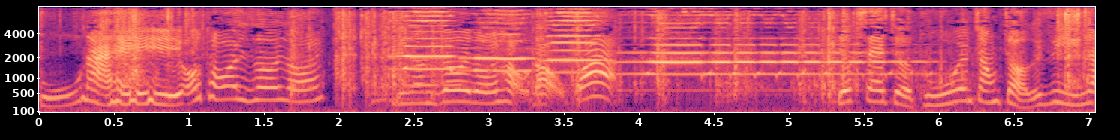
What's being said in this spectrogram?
thú này. Ôi thôi rơi rồi. Mình làm rơi rồi hậu đậu quá. Chiếc xe chở thú bên trong chở cái gì nhỉ?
